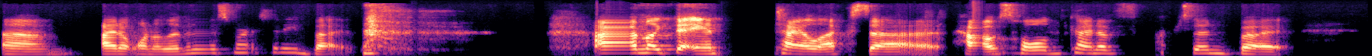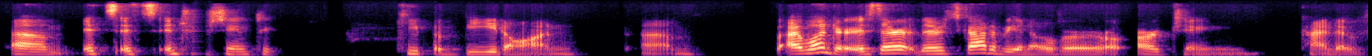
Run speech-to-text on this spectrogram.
Um, I don't want to live in a smart city, but I'm like the anti Alexa household kind of person. But um, it's it's interesting to keep a bead on. Um, I wonder, is there there's got to be an overarching kind of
